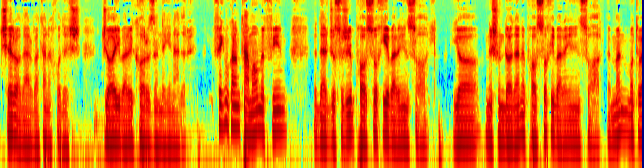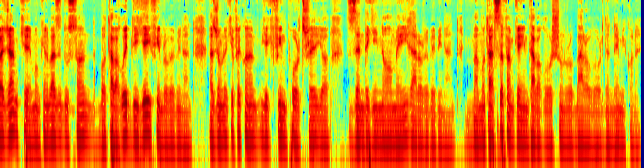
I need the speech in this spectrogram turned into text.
چرا در وطن خودش جایی برای کار و زندگی نداره؟ فکر می‌کنم تمام فیلم در جستجوی پاسخیه برای این سوال. یا نشون دادن پاسخی برای این سوال. من متوجهم که ممکنه بعضی دوستان با توقع دیگه ای فیلم رو ببینن. از جمله که فکر کنن یک فیلم پورتره یا زندگی نامه ای قراره ببینن. و متاسفم که این توقعشون رو برآورده نمی‌کنه.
